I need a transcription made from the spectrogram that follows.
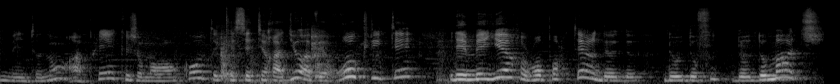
maintenant, après, que je me rends compte que cette radio avait recruté les meilleurs reporters de, de, de, de, matchs.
